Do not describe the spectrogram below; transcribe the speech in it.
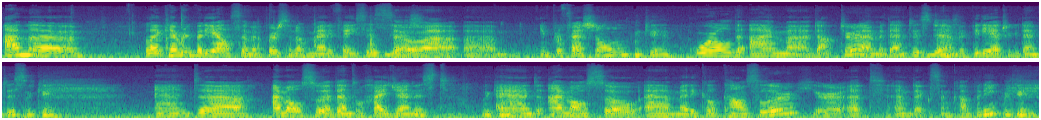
I'm a, like everybody else. I'm a person of many faces. So, Yes. uh, um, in professional Okay. world, I'm a doctor. I'm a dentist. Yes. I'm a pediatric dentist, Okay. and uh, I'm also a dental hygienist. Okay. And I'm also a medical counselor here at MDEX and Company. Okay.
